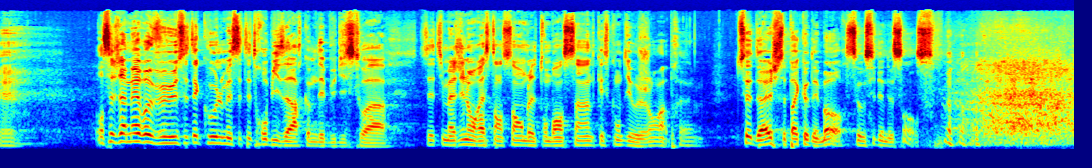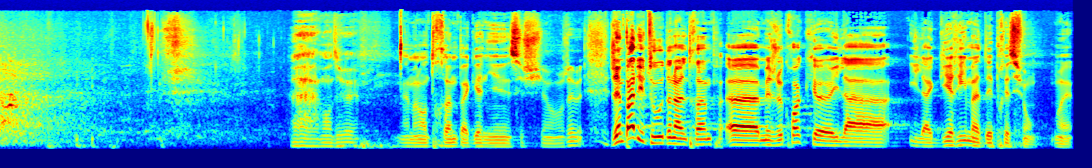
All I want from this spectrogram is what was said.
Euh, On s'est jamais revus, c'était cool, mais c'était trop bizarre comme début d'histoire. Tu t'imagines, on reste ensemble, elle tombe enceinte, qu'est-ce qu'on dit aux gens après? Tu sais, Daesh, c'est pas que des morts, c'est aussi des naissances. ah, mon Dieu. Ah, maintenant, Trump a gagné, c'est chiant. J'aime- pas du tout Donald Trump, euh, mais je crois qu'il a, guéri ma dépression. Ouais.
